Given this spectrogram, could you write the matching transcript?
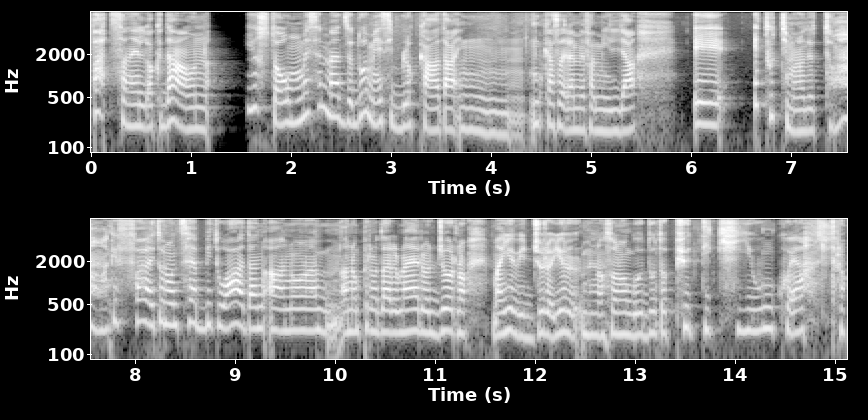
pazza nel lockdown? Io sto un mese e mezzo, due mesi bloccata in, in casa della mia famiglia e, E tutti mi hanno detto, ah, ma che fai? Tu non sei abituata a non, a non prenotare un aereo al giorno. Ma io vi giuro, io me lo sono goduto più di chiunque altro,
